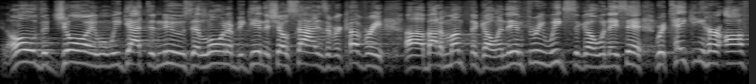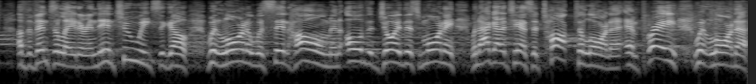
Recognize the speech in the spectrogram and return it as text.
And oh, the joy when we got the news that Lorna began to show signs of recovery uh, about a month ago. And then three weeks ago, when they said, We're taking her off of the ventilator. And then two weeks ago, when Lorna was sent home. And oh, the joy this morning when I got a chance to talk to Lorna and pray with Lorna.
